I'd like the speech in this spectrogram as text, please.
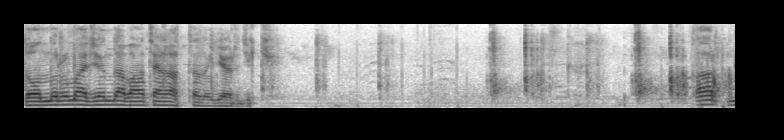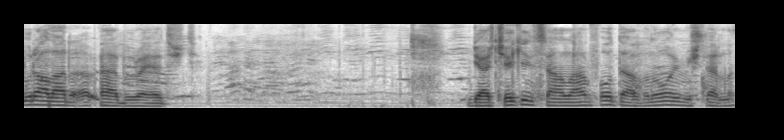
Dondurmacının da bana tek attığını gördük. Kart buralar ha, buraya düştü. Gerçek insanların fotoğrafını koymuşlar lan.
